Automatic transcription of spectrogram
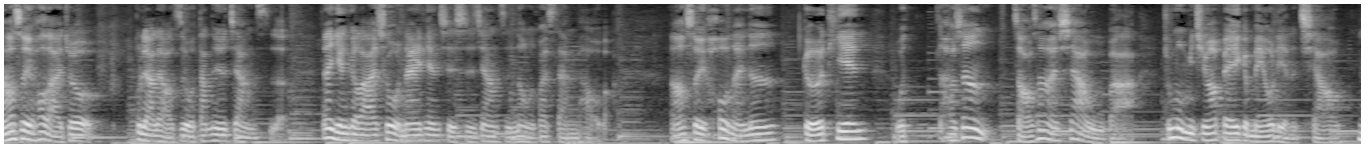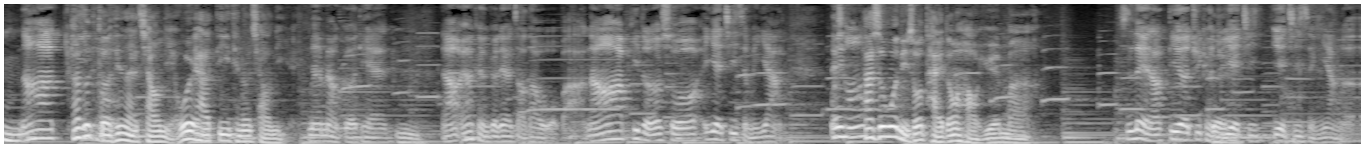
然后所以后来就不了了之，我当天就这样子了。但严格来说，我那一天其实这样子弄了快三跑吧。然后，所以后来呢？隔天我好像早上还下午吧，就莫名其妙被一个没有脸的敲。嗯，然后他他是隔天才敲你，我以为他第一天都敲你。没有没有，隔天。嗯，然后他可能隔天找到我吧。然后他 Peter 就说业绩怎么样？哎，他是问你说台东好约吗？之类。然后第二句可能就业绩业绩怎样了？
